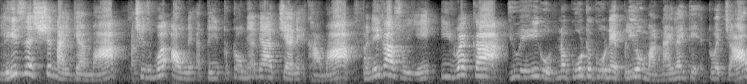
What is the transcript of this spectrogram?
48နိုင်ငံမှာချစ်ပွဲအောင်တဲ့အသင်းတော်တော်များများကြံတဲ့အခါမှာမနေ့ကဆိုရင်အီရက်က UAE ကို2ဂိုးတဂိုးနဲ့ playoff မှာနိုင်လိုက်တဲ့အတွက်ကြောင့်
